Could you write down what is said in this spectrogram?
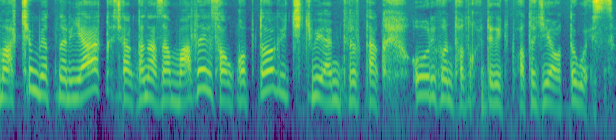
малчин бид нар яг шанганаасаа малыг сонгохдоо гэж би амьдралдаа өөрийнхөө толгойд гэж бодож явдаг байсан.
